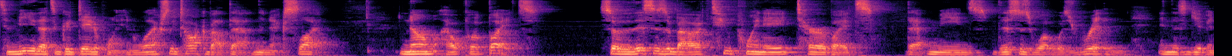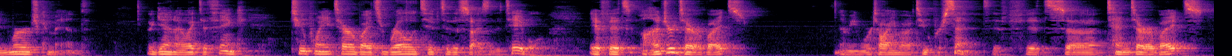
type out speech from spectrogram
to me, that's a good data point, and we'll actually talk about that in the next slide. Num output bytes. So this is about 2.8 terabytes. That means this is what was written in this given merge command. Again, I like to think 2.8 terabytes relative to the size of the table. If it's 100 terabytes, I mean, we're talking about 2%. If it's uh, 10 terabytes,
